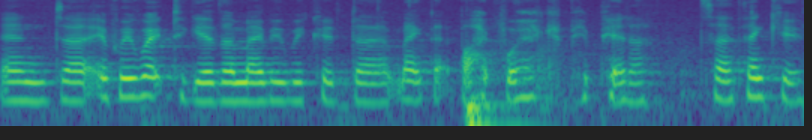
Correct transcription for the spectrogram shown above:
And uh, if we work together, maybe we could uh, make that bike work a bit better. So thank you.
